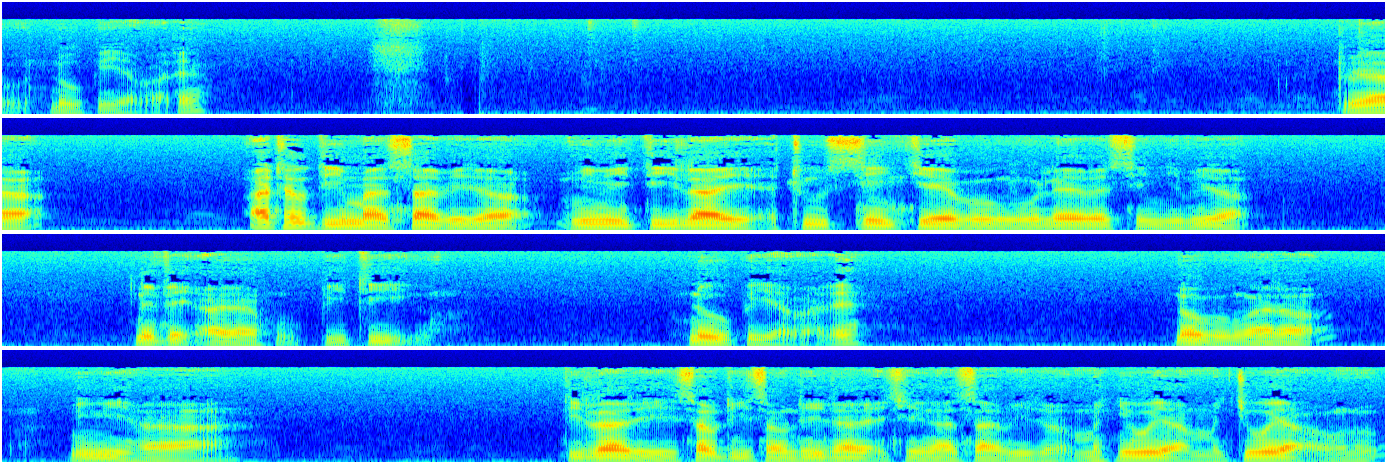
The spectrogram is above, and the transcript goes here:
ကိုနှုတ်ပြရပါတယ်တွေ့အထုပ်ဒီမှာစပြီးတော့မိမိတီလာရဲ့အထုစင်ကြယ်ပုံကိုလည်းပဲဆင်ញင်ပြီးတော့နှစ်သိအားရမှုပီတိ နှုတ်ပေးရပါတယ်နှုတ်ပုံကတော့မိမိဟာဒီလာတွေစောက်တီဆောင်ထိထားတဲ့အချိန်ကစပြီးတော့မညှိုးရမကြိုးရအောင်လို့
